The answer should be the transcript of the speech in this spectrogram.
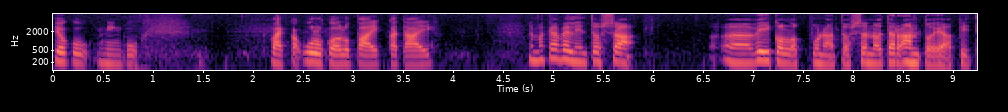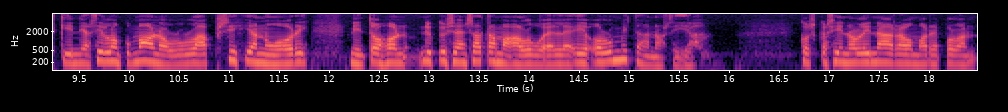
joku niin kuin, vaikka ulkoilupaikka tai... No mä kävelin tuossa viikonloppuna tuossa noita rantoja pitkin ja silloin kun mä oon ollut lapsi ja nuori, niin tuohon nykyiseen satama-alueelle ei ollut mitään asiaa. Koska siinä oli nämä Raumarepolan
